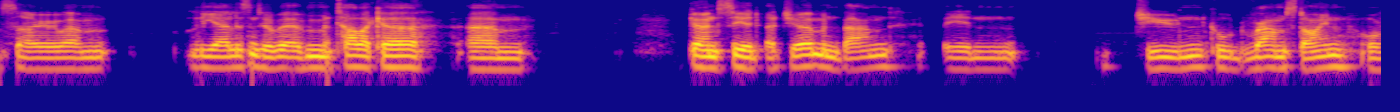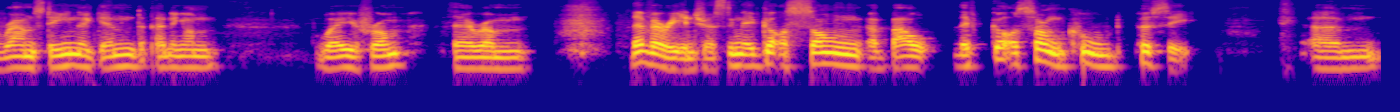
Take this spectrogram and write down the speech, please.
So um, yeah, listen to a bit of Metallica. Um, going to see a, a German band in June called Rammstein or Rammstein again, depending on where you're from. They're um they're very interesting. They've got a song about they've got a song called Pussy. Um,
